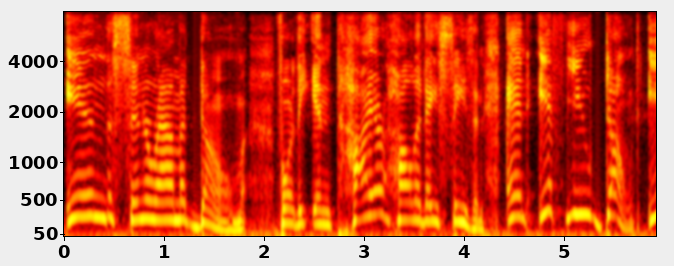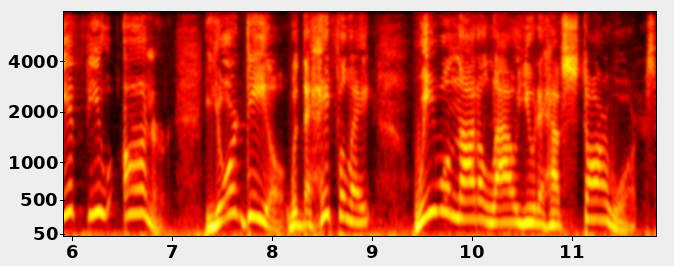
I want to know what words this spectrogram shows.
in the Cinerama Dome for the entire holiday season. And if you don't, if you honor your deal with the Hateful Eight, we will not allow you to have Star Wars,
